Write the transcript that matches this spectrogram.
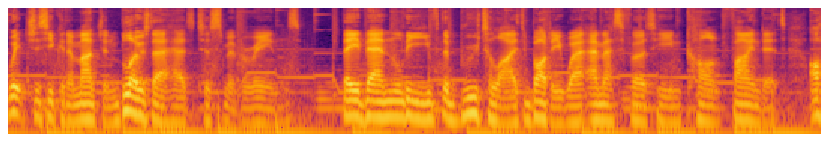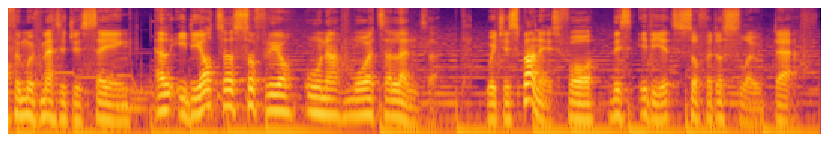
which as you can imagine blows their head to smithereens. They then leave the brutalized body where MS-13 can't find it, often with messages saying El idiota sufrió una muerte lenta, which is Spanish for this idiot suffered a slow death.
